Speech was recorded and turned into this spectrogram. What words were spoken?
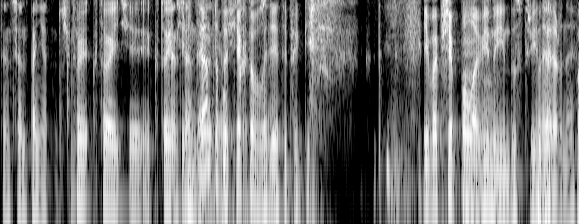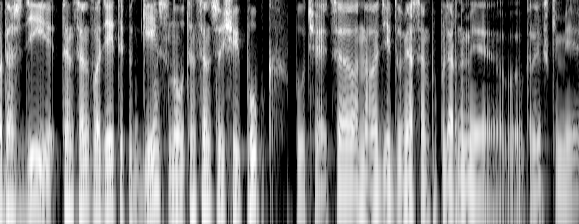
Tencent понятно почему. Кто, кто эти... Кто эти Tencent Tencent ребята? это те, кто владеет Epic Games. И вообще половина индустрии, Подо- наверное. Подожди, Tencent владеет Epic Games, но у Tencent же еще и PUBG, получается. Она владеет двумя самыми популярными э, королевскими...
